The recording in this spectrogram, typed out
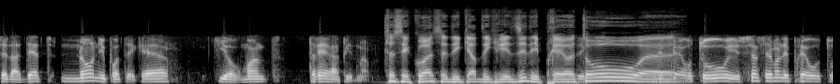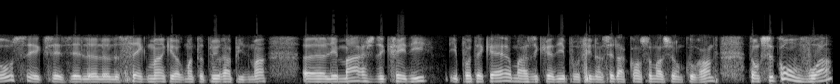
c'est la dette non hypothécaire qui augmente très rapidement. Ça, c'est quoi? C'est des cartes de crédit, des prêts auto? Euh... Des prêts auto, essentiellement les prêts auto, c'est le, le, segment qui augmente le plus rapidement. Euh, les marges de crédit hypothécaires, marges de crédit pour financer la consommation courante. Donc, ce qu'on voit,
